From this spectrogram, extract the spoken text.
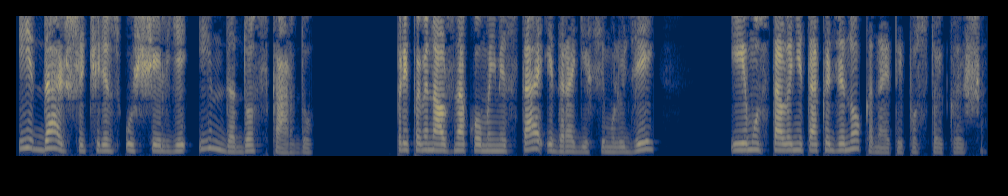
и дальше через ущелье Инда до Скарду припоминал знакомые места и дорогих ему людей, и ему стало не так одиноко на этой пустой крыше.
